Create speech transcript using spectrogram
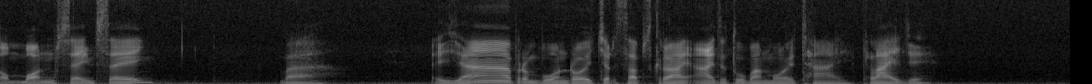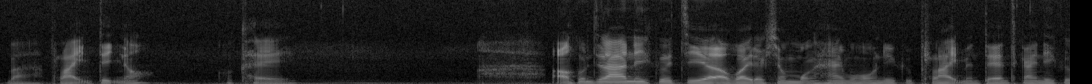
តំបន់ផ្សេងផ្សេងបាទអាយ៉ា970 subscribe អាចទទួលបាន monetize ប្លែកទេបាទប្លែកបន្តិចเนาะអូខេ អរគុណច្រើននេះគឺជាអ្វីដែលខ្ញុំបង្ហាញមកនេះគឺប្លែកមែនទែនថ្ងៃនេះគឺ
